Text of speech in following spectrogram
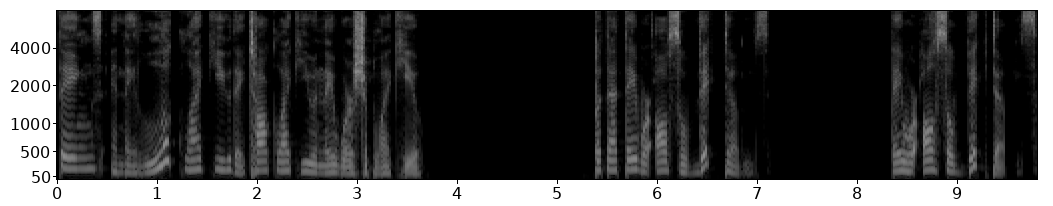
things and they look like you, they talk like you, and they worship like you. But that they were also victims. They were also victims.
